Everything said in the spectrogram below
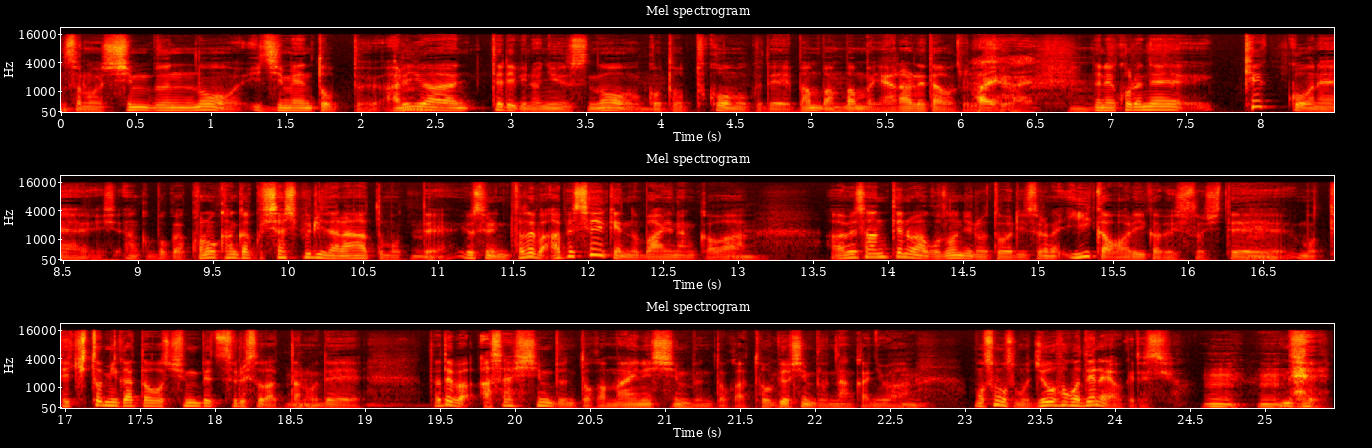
うその新聞の一面トップ、あるいはテレビのニュースのこうトップ項目でバンバンバンバンやられたわけですよ。でねこれね結構ねなんか僕はこの感覚久しぶりだなと思って、要するに例えば安倍政権の場合なんかは、安倍さんっていうのはご存知の通り、それがいいか悪いか別として、うん、もう敵と味方を峻別する人だったので、うん、例えば朝日新聞とか毎日新聞とか東京新聞なんかには、うん、もうそもそも情報が出ないわけですよ。で、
